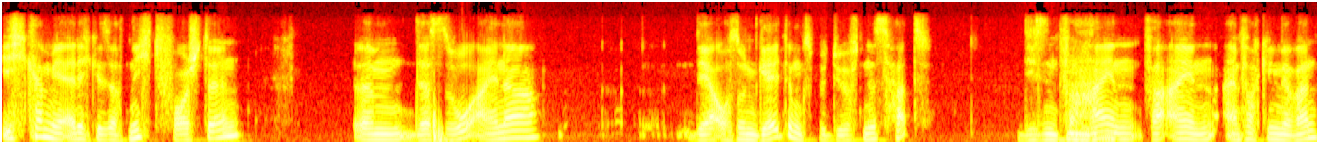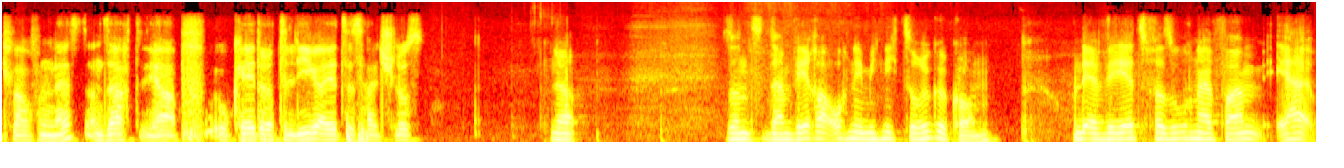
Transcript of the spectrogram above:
Ich kann mir ehrlich gesagt nicht vorstellen, ähm, dass so einer, der auch so ein Geltungsbedürfnis hat, diesen Verein, Verein einfach gegen die Wand laufen lässt und sagt, ja, pff, okay, dritte Liga, jetzt ist halt Schluss. Ja. Sonst, dann wäre er auch nämlich nicht zurückgekommen. Und er will jetzt versuchen, halt vor allem, er,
